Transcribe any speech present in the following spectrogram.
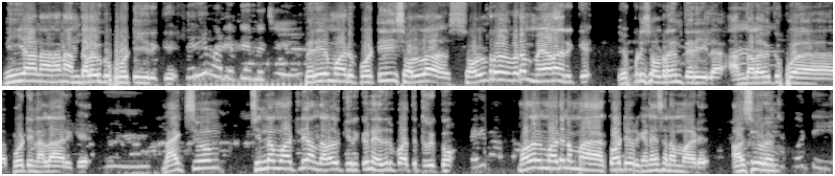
நீயா நானா அந்த அளவுக்கு போட்டி இருக்கு. பெரிய மாடு எப்படி இருந்துச்சு? பெரிய மாடு போட்டி சொல்ல சொல்றதை விட மேல இருக்கு. எப்படி சொல்றதுன்னு தெரியல. அந்த அளவுக்கு போ- போட்டி நல்லா இருக்கு. மேக்சிமம் சின்ன மாட்டுலயும் அந்த அளவுக்கு இருக்குன்னு எதிர்பார்த்துட்டு இருக்கோம். முதல் மாடு நம்ம கோட்டையூர் கணேசன மாடு. அசூரன். போட்டி.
